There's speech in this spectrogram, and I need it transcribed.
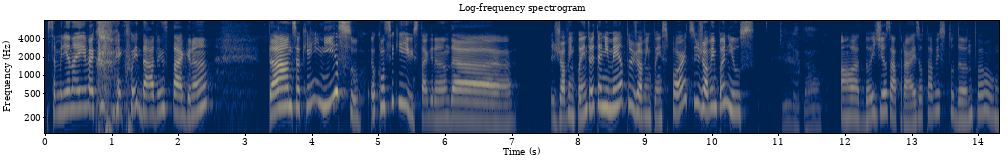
essa menina aí vai, vai cuidar do Instagram, tá? Não sei o quê. E nisso eu consegui o Instagram da Jovem Pan Entretenimento, Jovem Pan Esportes e Jovem Pan News. Que legal. Há dois dias atrás eu estava estudando para um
